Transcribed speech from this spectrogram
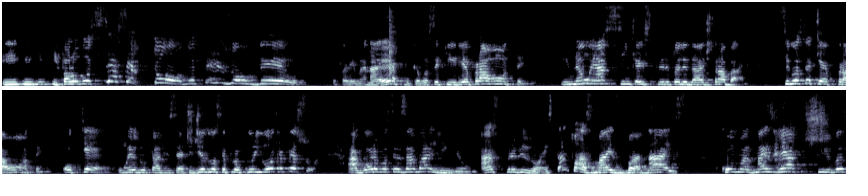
e, e, e falou, você acertou, você resolveu. Eu falei, mas na época você queria para ontem. E não é assim que a espiritualidade trabalha. Se você quer para ontem, ou quer um resultado em sete dias, você procura em outra pessoa. Agora vocês avaliam as previsões, tanto as mais banais como as mais reativas,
